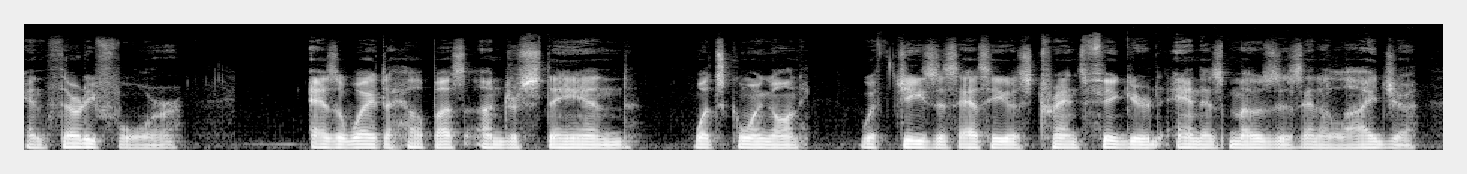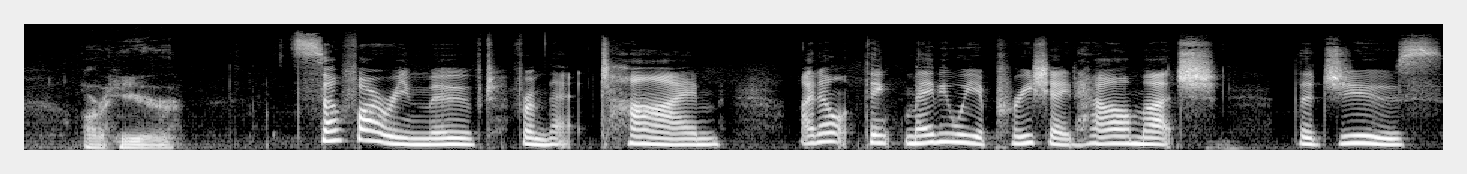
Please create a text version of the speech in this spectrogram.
and 34 as a way to help us understand what's going on with Jesus as he was transfigured and as Moses and Elijah are here. So far removed from that time, I don't think maybe we appreciate how much the Jews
